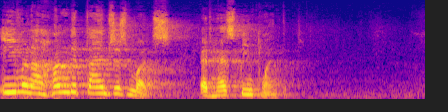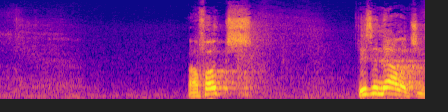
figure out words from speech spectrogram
even 100 times as much as has been planted. Now, folks, this analogy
